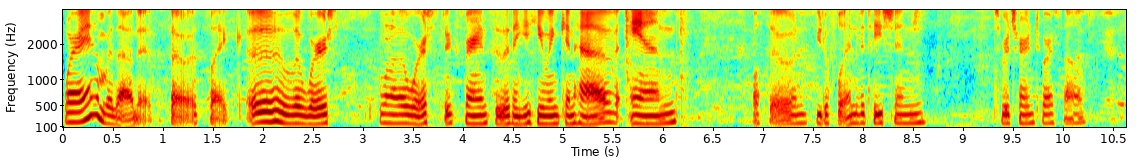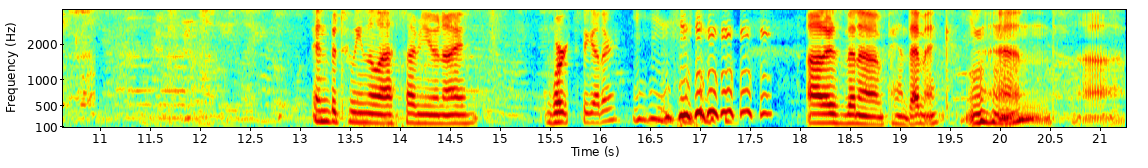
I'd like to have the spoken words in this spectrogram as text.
where I am without it. So it's like, ugh, the worst, one of the worst experiences I think a human can have, and also a beautiful invitation to return to ourselves. in between the last time you and I worked together, Mm-hmm. uh, there's been a pandemic, Mhm. and uh,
